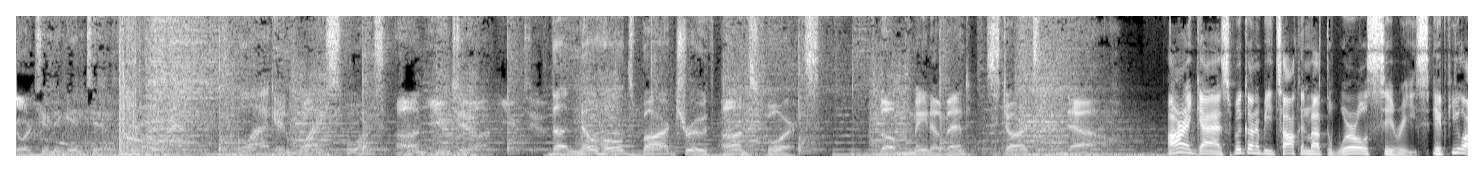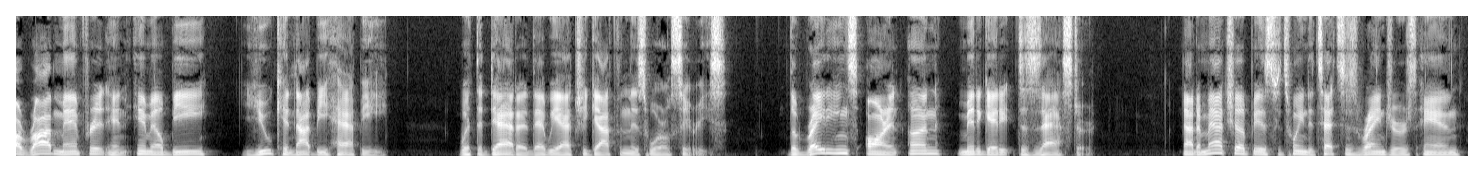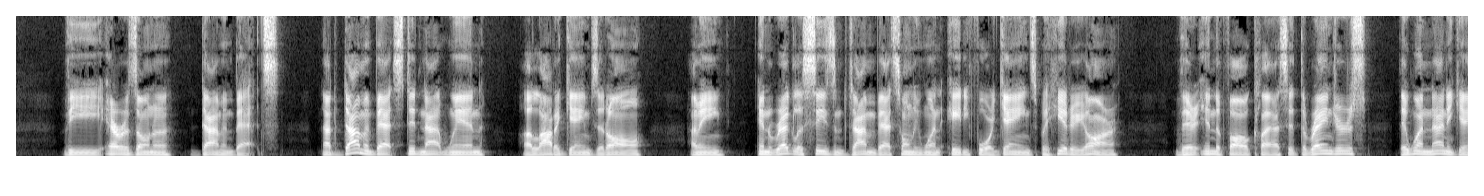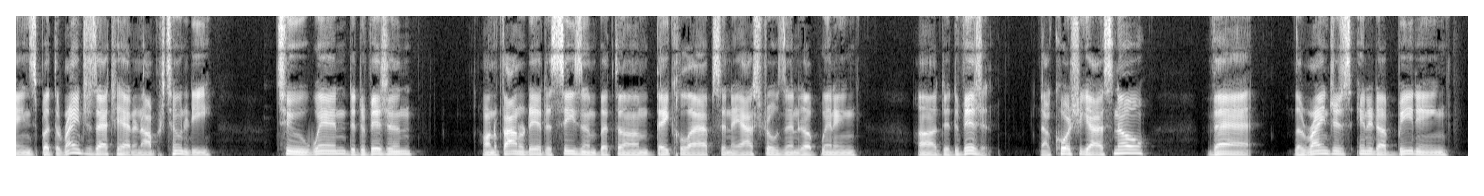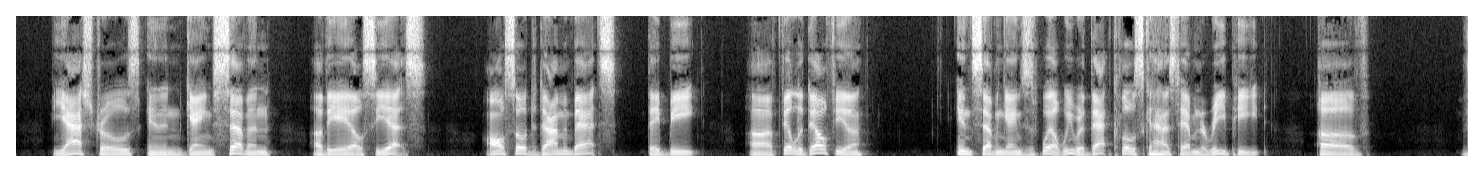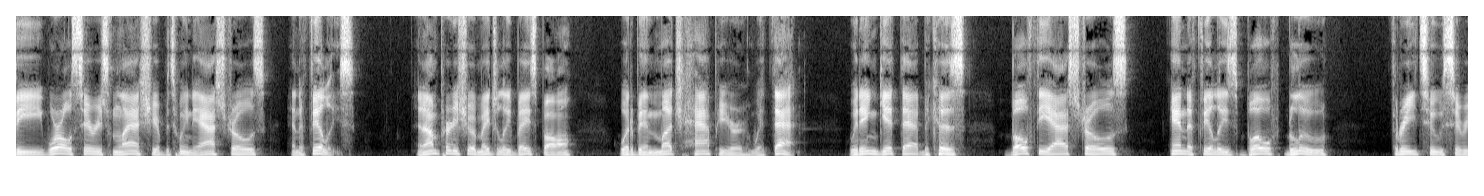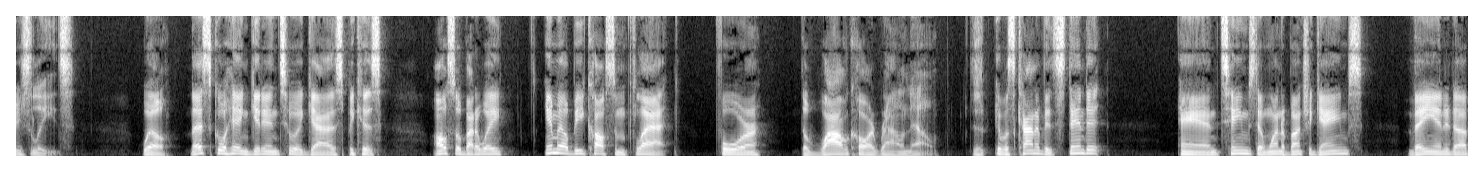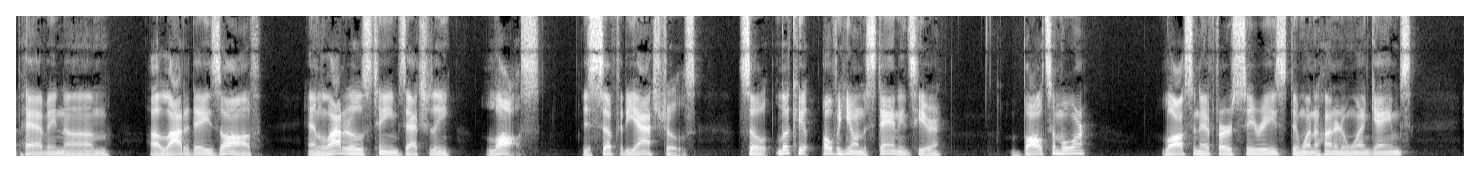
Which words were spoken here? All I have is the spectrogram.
You're tuning into Black and White Sports on YouTube. The no holds barred truth on sports. The main event starts now. All right, guys, we're going to be talking about the World Series. If you are Rob Manfred and MLB, you cannot be happy with the data that we actually got from this World Series. The ratings are an unmitigated disaster. Now, the matchup is between the Texas Rangers and the Arizona Diamondbacks. Now, the Diamondbacks did not win a lot of games at all. I mean, in the regular season, the Diamondbacks only won 84 games, but here they are. They're in the fall classic. The Rangers, they won 90 games, but the Rangers actually had an opportunity to win the division on the final day of the season, but um, they collapsed and the Astros ended up winning uh, the division. Now, of course, you guys know that the Rangers ended up beating the Astros in game seven of the ALCS. Also, the Diamondbacks, they beat uh, Philadelphia in seven games as well. We were that close, guys, to having a repeat of the World Series from last year between the Astros and the Phillies. And I'm pretty sure Major League Baseball would have been much happier with that. We didn't get that because both the Astros and the Phillies both blew 3 2 series leads. Well, let's go ahead and get into it, guys, because also, by the way, MLB caught some flack for the wild card round now. It was kind of extended, and teams that won a bunch of games, they ended up having um, a lot of days off, and a lot of those teams actually lost, except for the Astros. So look over here on the standings here. Baltimore lost in their first series. They won 101 games.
